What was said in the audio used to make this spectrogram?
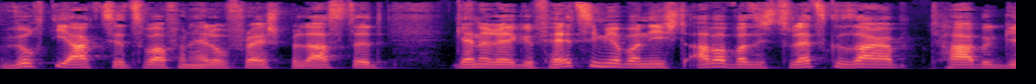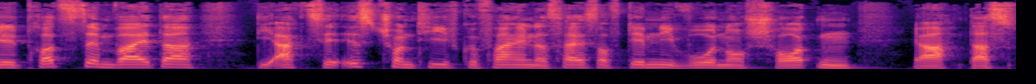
wird die Aktie zwar von HelloFresh belastet, generell gefällt sie mir aber nicht, aber was ich zuletzt gesagt habe, gilt trotzdem weiter. Die Aktie ist schon tief gefallen, das heißt auf dem Niveau noch shorten, ja, das,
